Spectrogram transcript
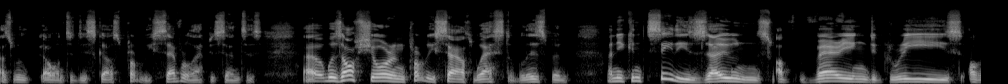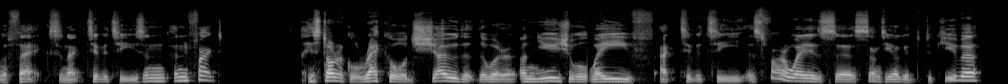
as we'll go on to discuss, probably several epicenters, uh, was offshore and probably southwest of Lisbon. And you can see these zones of varying degrees of effects and activities. And, and in fact, historical records show that there were unusual wave activity as far away as uh, Santiago de Cuba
